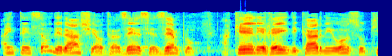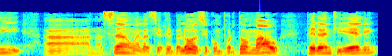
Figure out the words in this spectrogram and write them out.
A intenção de Rashi ao trazer esse exemplo, aquele rei de carne e osso que a, a nação ela se rebelou, se comportou mal perante ele,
